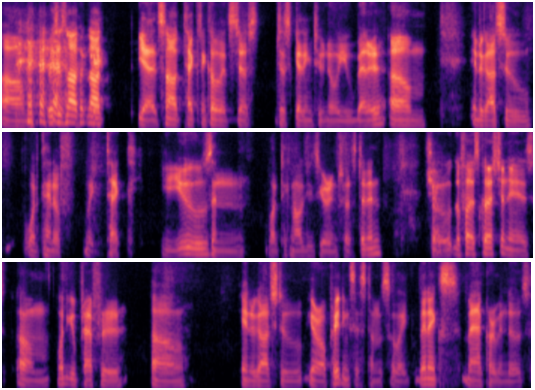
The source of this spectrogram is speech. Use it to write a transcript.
um which is not okay. not yeah it's not technical it's just just getting to know you better um, in regards to what kind of like tech you use and what technologies you're interested in. Sure. So the first question is, um, what do you prefer uh, in regards to your operating systems? So like Linux, Mac, or Windows?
